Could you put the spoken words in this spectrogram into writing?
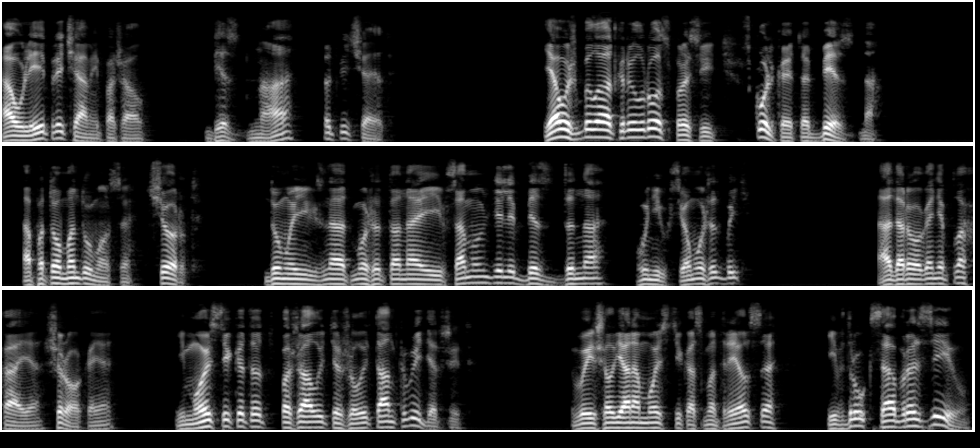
Аулей плечами пожал. Без дна? Отвечает. Я уж было открыл рот спросить, сколько это без дна. А потом одумался. Черт! Думаю, их знает, может, она и в самом деле без дна. У них все может быть. А дорога неплохая, широкая. И мостик этот, пожалуй, тяжелый танк выдержит. Вышел я на мостик, осмотрелся и вдруг сообразил,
